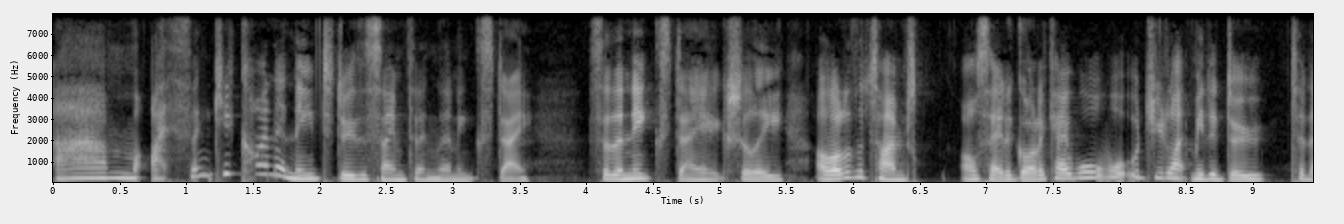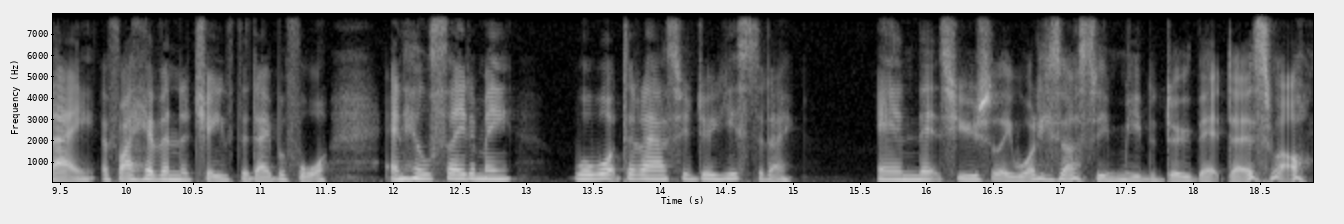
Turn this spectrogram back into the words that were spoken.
Um, I think you kind of need to do the same thing the next day. So the next day, actually, a lot of the times I'll say to God, okay, well, what would you like me to do today if I haven't achieved the day before? And He'll say to me, well, what did I ask you to do yesterday? And that's usually what He's asking me to do that day as well.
